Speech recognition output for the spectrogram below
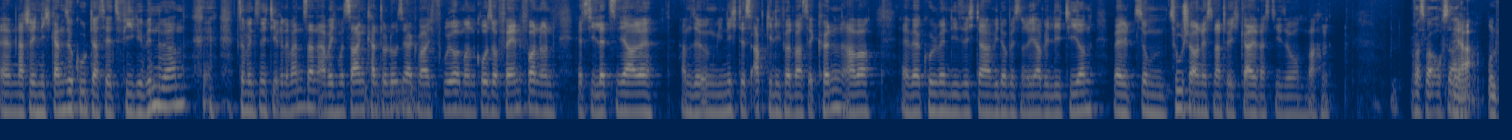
Ähm, natürlich nicht ganz so gut, dass sie jetzt viel gewinnen werden. Zumindest nicht die Relevanz an. Aber ich muss sagen, Kantolosiak war ich früher immer ein großer Fan von und jetzt die letzten Jahre haben sie irgendwie nicht das abgeliefert, was sie können. Aber äh, wäre cool, wenn die sich da wieder ein bisschen rehabilitieren, weil zum Zuschauen ist natürlich geil, was die so machen. Was wir auch sagen. Ja, und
